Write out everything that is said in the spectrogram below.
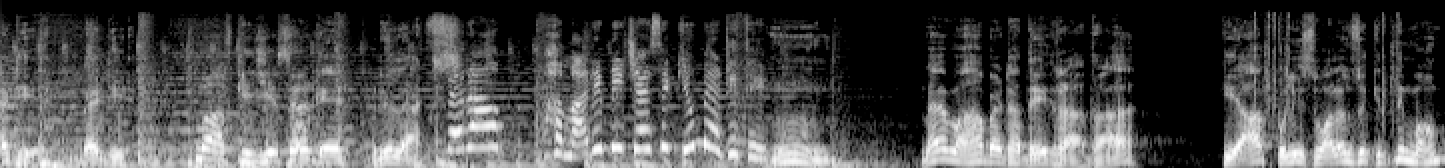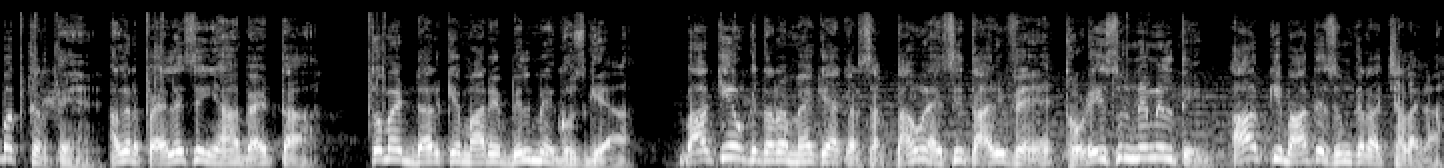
बैठिए बैठिए। माफ़ कीजिए सर। ओके रिलैक्स। सर आप हमारे बीच ऐसे क्यों बैठे थे? हम्म मैं वहाँ बैठा देख रहा था कि आप पुलिस वालों से कितनी मोहब्बत करते हैं। अगर पहले से यहाँ बैठता तो मैं डर के मारे बिल में घुस गया। बाकियों की तरह मैं क्या कर सकता हूँ? ऐसी तारीफें थोड़ी ही सुनने मिलती। आपकी बातें सुनकर अच्छा लगा।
